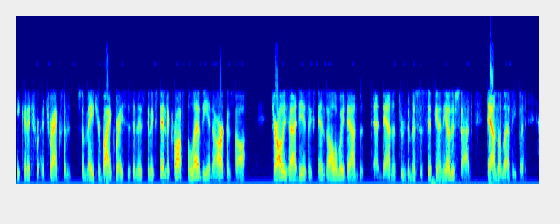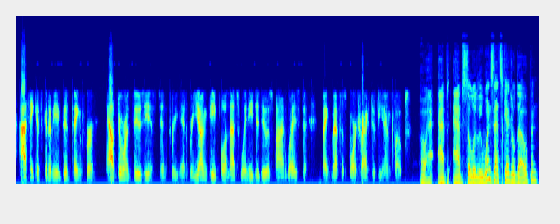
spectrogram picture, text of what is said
It could attra- attract some, some major bike races and it's going to extend across the levee into Arkansas. Charlie's ideas extends all the way down uh, down and through the Mississippi on the other side, down the levee. But I think it's going to be a good thing for outdoor enthusiasts and for and for young people, and that's what we need to do is find ways to make Memphis more attractive to young folks. Oh, ab- absolutely. When's that scheduled to open?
